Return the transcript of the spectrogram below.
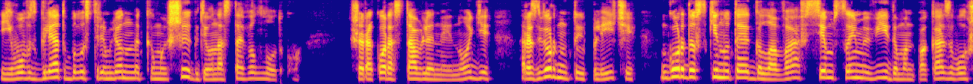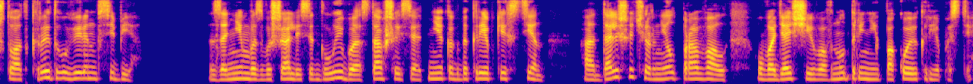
Его взгляд был устремлен на камыши, где он оставил лодку. Широко расставленные ноги, развернутые плечи, гордо вскинутая голова, всем своим видом он показывал, что открыт и уверен в себе. За ним возвышались глыбы, оставшиеся от некогда крепких стен, а дальше чернел провал, уводящий во внутренние покои крепости.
